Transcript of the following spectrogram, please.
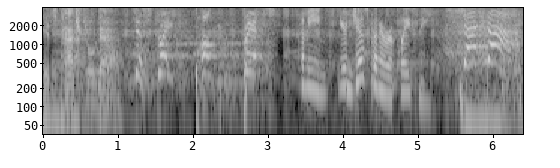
It's Patrick O'Dowd. You straight punk bitch! I mean, you're just going to replace me. Shut up!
